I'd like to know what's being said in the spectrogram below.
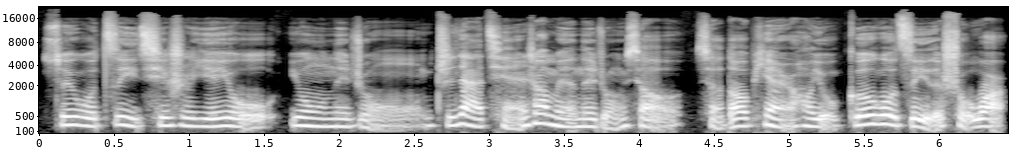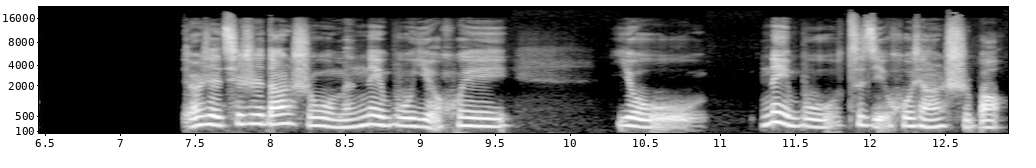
所以我自己其实也有用那种指甲钳上面的那种小小刀片，然后有割过自己的手腕，而且其实当时我们内部也会有内部自己互相施暴，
